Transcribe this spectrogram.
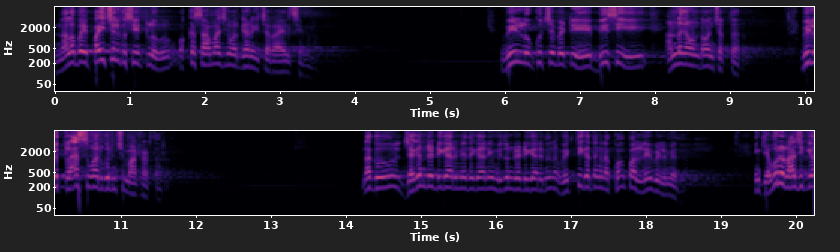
నలభై పైచిలుకు సీట్లు ఒక్క సామాజిక వర్గానికి ఇచ్చారు రాయలసీమలో. వీళ్ళు కూర్చోబెట్టి బీసీ అండగా ఉంటామని చెప్తారు. వీళ్ళు క్లాస్ వారి గురించి మాట్లాడతారు. నాకు జగన్ రెడ్డి గారి మీద కానీ మిథున్ రెడ్డి గారి మీద నాకు వ్యక్తిగతంగా నాకు కోపాలు లేవు వీళ్ళ మీద. ఇంకెవరు రాజకీయాలు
